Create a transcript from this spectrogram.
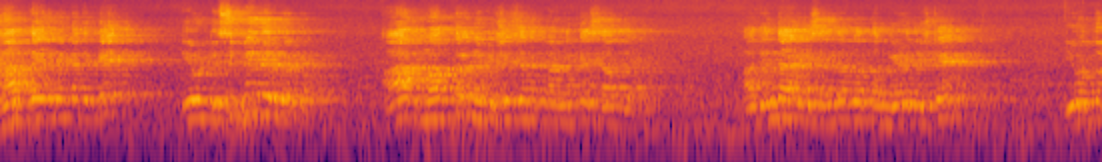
ಹಾರದೆ ಇರಬೇಕಾದಕ್ಕೆ ನೀವು ಡಿಸಿಪ್ಲಿನ್ ಇರಬೇಕು. ಆಗ ಮಾತ್ರ ನೀವು ಯಶಸ್ಸನ್ನು ಕಾಣಲಿಕ್ಕೆ ಸಾಧ್ಯ. ಆದ್ರಿಂದ ಈ ಸಂದರ್ಭದಲ್ಲಿ ತಮ್ಗೆ ಹೇಳೋದಿಷ್ಟೇ ಇವತ್ತು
